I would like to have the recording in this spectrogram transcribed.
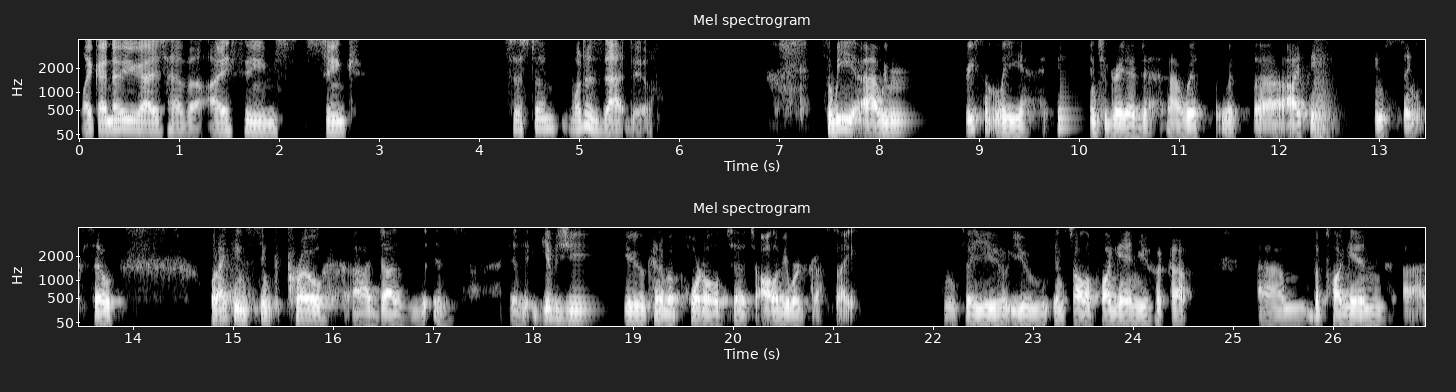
Like, I know you guys have a iThemes sync system. What does that do? So we uh, we recently integrated uh, with with uh, iThemes Sync. So what iThemes Sync Pro uh, does is is it gives you, kind of a portal to, to all of your WordPress sites. And so you you install a plugin, you hook up um, the plugin uh,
